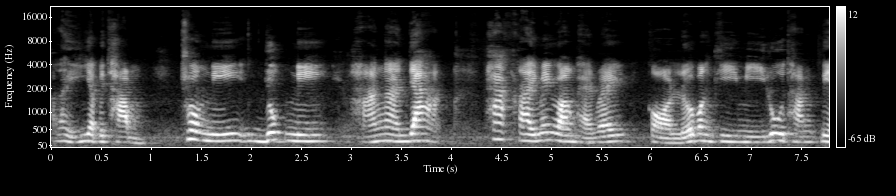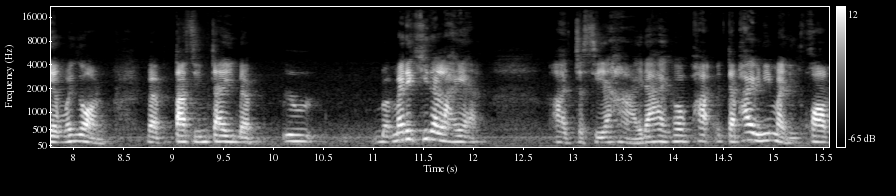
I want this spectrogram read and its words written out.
อะไรอย่างนี้อย่าไปทำ ช่วงนี้ยุคนี้หางานยาก ถ้าใครไม่วางแผนไว้ก่อน หรือบางทีมีลู่ทางเตรียมไว้ก่อน แบบตัดสินใจแบบแบบไม่ได้คิดอะไรอะ อาจจะเสียหายได้เพราะไพ่แต่ไพ่ใบนี้หมายถึงความ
